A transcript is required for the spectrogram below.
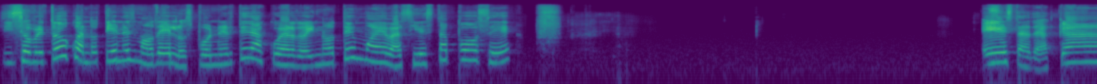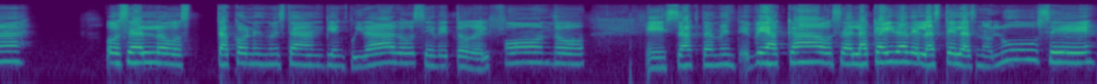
Y sobre todo cuando tienes modelos, ponerte de acuerdo y no te muevas. Y esta pose, esta de acá. O sea, los tacones no están bien cuidados, se ve todo el fondo. Exactamente. Ve acá, o sea, la caída de las telas no luce,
